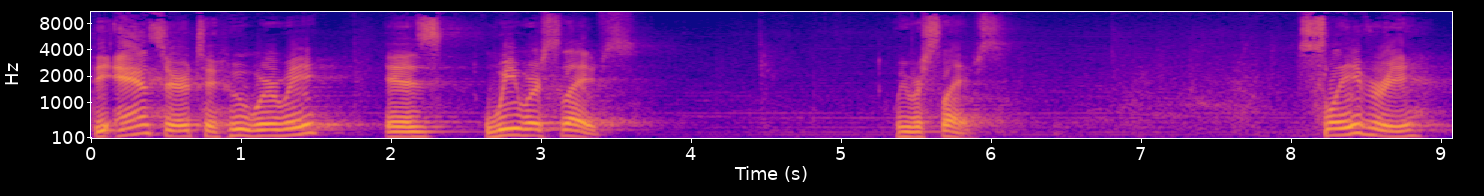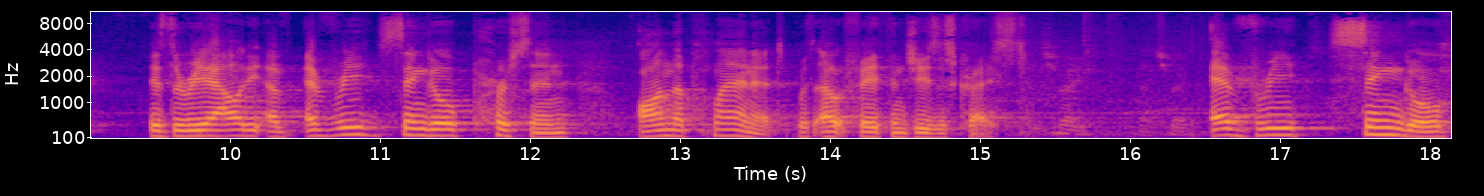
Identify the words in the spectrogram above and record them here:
The answer to who were we is we were slaves. We were slaves. Slavery is the reality of every single person on the planet without faith in Jesus Christ. That's right. That's right. Every single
